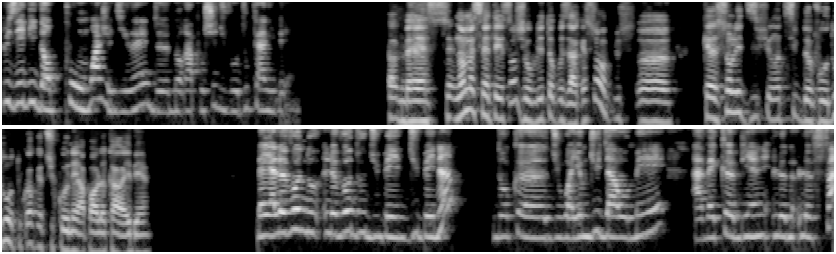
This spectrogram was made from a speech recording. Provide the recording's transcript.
plus évident pour moi, je dirais, de me rapprocher du vaudou caribéen. Ah, ben, non, mais c'est intéressant. J'ai oublié de te poser la question en plus. Euh, quels sont les différents types de vaudou, en tout cas, que tu connais, à part le caribéen? Ben, il y a le vaudou, le vaudou du, du Bénin, donc euh, du royaume du Dahomey, avec euh, bien le, le Fa.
